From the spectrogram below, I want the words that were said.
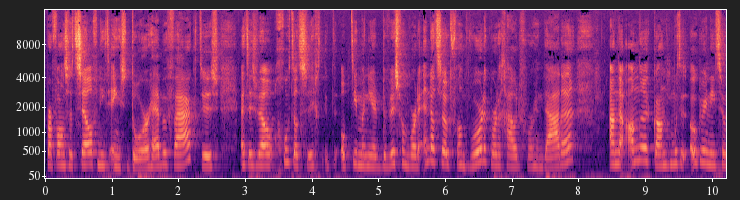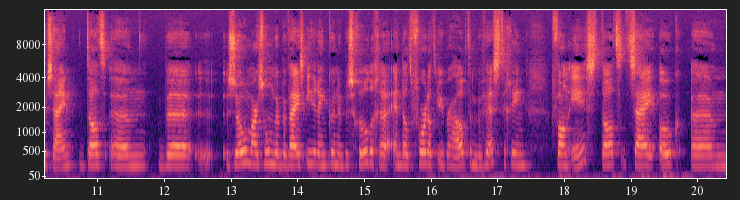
Waarvan ze het zelf niet eens doorhebben vaak. Dus het is wel goed dat ze zich op die manier bewust van worden. En dat ze ook verantwoordelijk worden gehouden voor hun daden. Aan de andere kant moet het ook weer niet zo zijn dat ehm, we eh, zomaar zonder bewijs iedereen kunnen beschuldigen. En dat voordat überhaupt een bevestiging van is, dat zij ook. Ehm,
